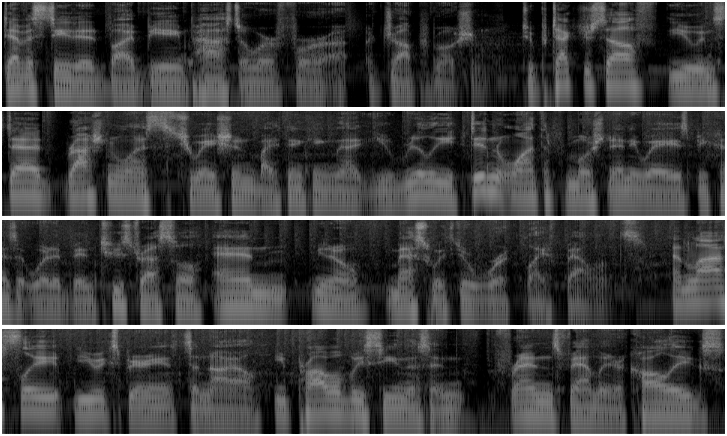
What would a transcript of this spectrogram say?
devastated by being passed over for a, a job promotion. To protect yourself, you instead rationalize the situation by thinking that you really didn't want the promotion anyways because it would have been too stressful and, you know, mess with your work life balance. And lastly, you experience denial. You've probably seen this in friends, family, or colleagues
